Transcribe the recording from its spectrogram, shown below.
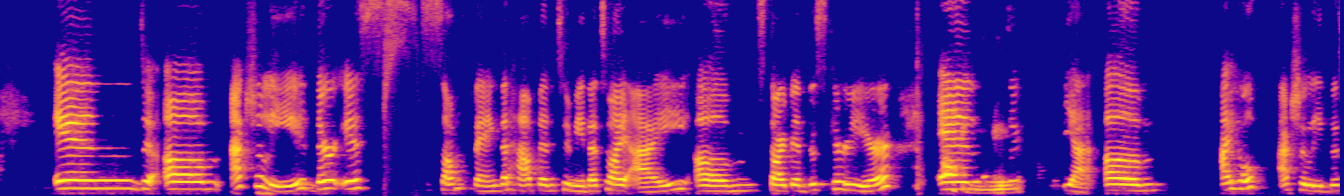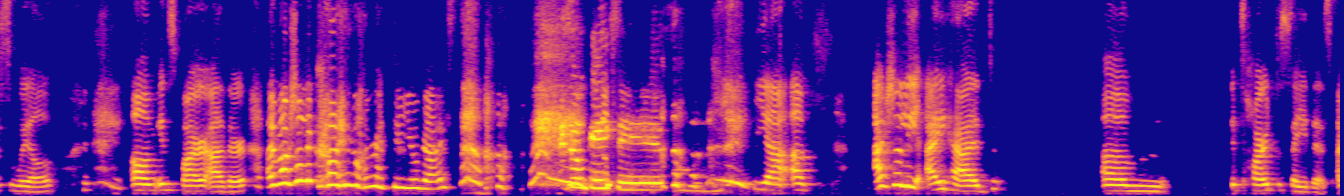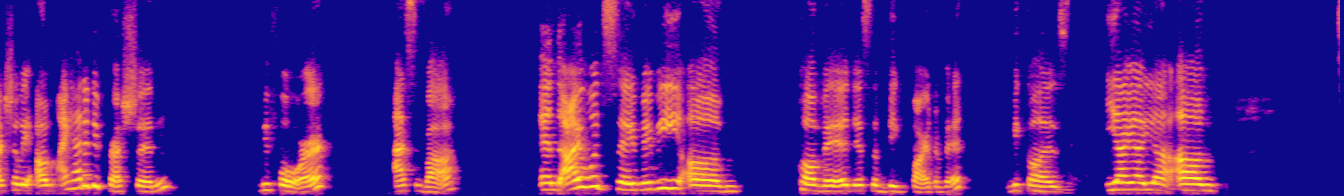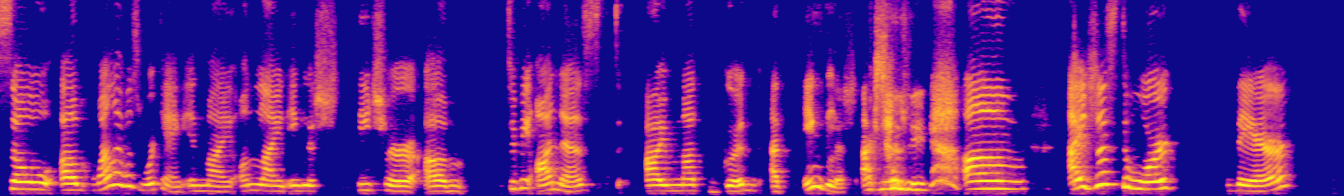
and um actually there is something that happened to me. That's why i um started this career. And Okay. yeah um i hope actually this will um inspire other. I'm actually crying already you guys. It's okay, sis. yeah um actually i had um it's hard to say this. Actually um i had a depression before asva and i would say maybe um covid is a big part of it because yeah yeah yeah um so um while i was working in my online english teacher um to be honest i'm not good at english actually. Um i just work there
